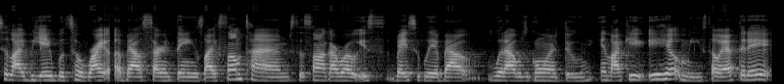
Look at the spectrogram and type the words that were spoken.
to like be able to write about certain things. Like sometimes the song I wrote is basically about what I was going through, and like it, it helped me. So after that,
